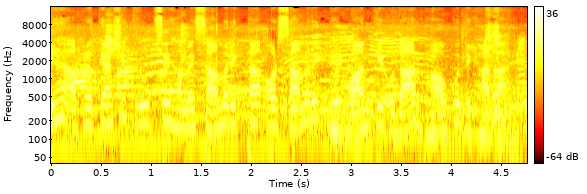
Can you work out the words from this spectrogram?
यह अप्रत्याशित रूप से हमें सामरिकता और सामरिक भगवान के उदार भाव को दिखाता है।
